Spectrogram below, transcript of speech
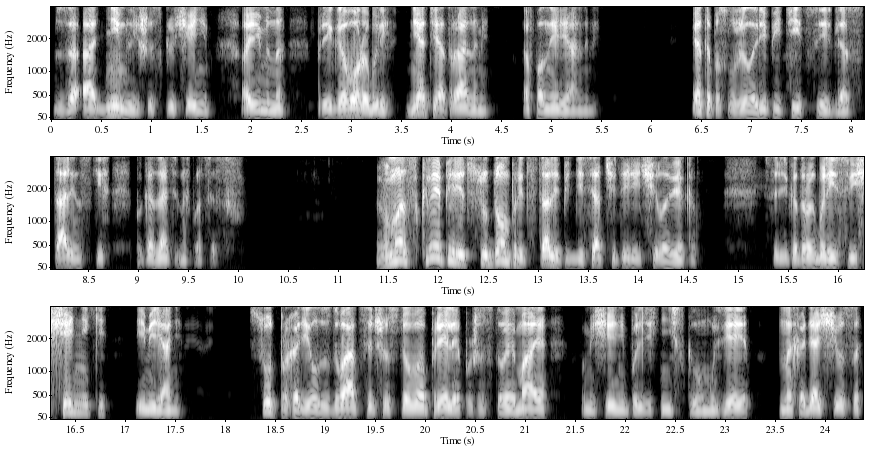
за одним лишь исключением, а именно приговоры были не театральными, а вполне реальными. Это послужило репетицией для сталинских показательных процессов. В Москве перед судом предстали 54 человека, среди которых были и священники, и миряне. Суд проходил с 26 апреля по 6 мая помещении Политехнического музея, находящегося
